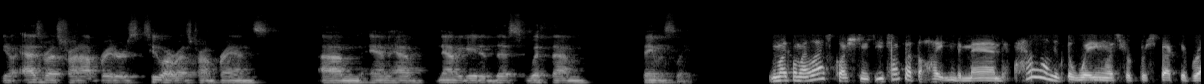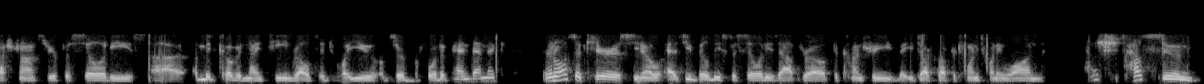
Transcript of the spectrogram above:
you know, as restaurant operators to our restaurant brands, um, and have navigated this with them famously. Michael, my last question is: You talked about the heightened demand. How long is the waiting list for prospective restaurants to your facilities uh, amid COVID nineteen relative to what you observed before the pandemic? And I'm also curious, you know, as you build these facilities out throughout the country that you talked about for 2021, how, sh- how soon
